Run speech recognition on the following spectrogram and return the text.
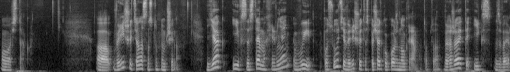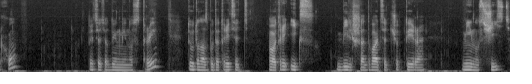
Ось так. Вирішується у нас наступним чином. Як і в системах рівнянь, ви, по суті, вирішуєте спочатку кожного окремо. Тобто виражаєте х зверху. 31 мінус 3. Тут у нас буде 30, о, 3х більше 24 мінус 6.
